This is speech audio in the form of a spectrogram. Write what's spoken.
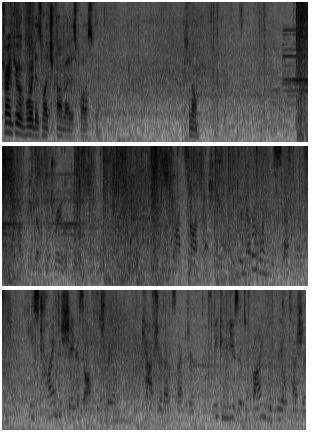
Trying to avoid as much combat as possible. So no. Shake us off the trail. Capture that specter. We can use it to find the real Teshin.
